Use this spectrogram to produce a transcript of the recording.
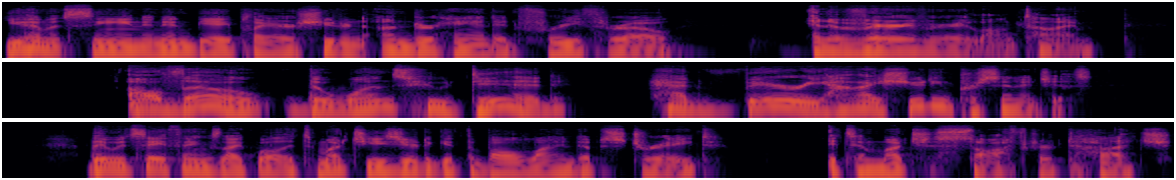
you haven't seen an NBA player shoot an underhanded free throw in a very, very long time. Although the ones who did had very high shooting percentages. They would say things like, well, it's much easier to get the ball lined up straight. It's a much softer touch.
